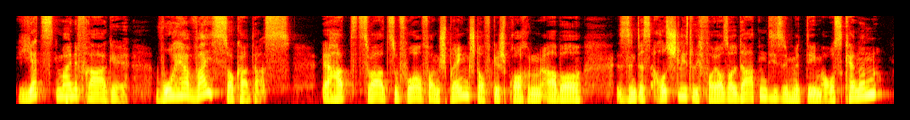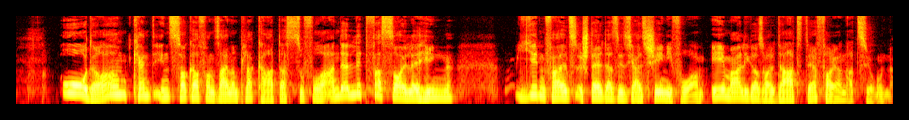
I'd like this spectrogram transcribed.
Jetzt meine Frage, woher weiß Sokka das? Er hat zwar zuvor von Sprengstoff gesprochen, aber sind es ausschließlich Feuersoldaten, die sich mit dem auskennen? Oder kennt ihn Zocker von seinem Plakat, das zuvor an der Litfaßsäule hing? Jedenfalls stellt er sich als Sheni vor, ehemaliger Soldat der Feuernation.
